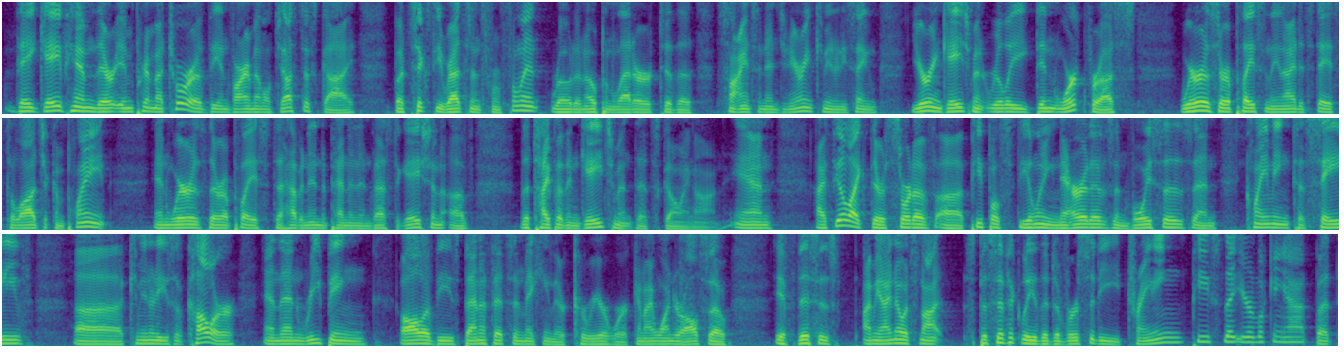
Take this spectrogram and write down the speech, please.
they gave him their imprimatur of the environmental justice guy, but 60 residents from Flint wrote an open letter to the science and engineering community saying, Your engagement really didn't work for us. Where is there a place in the United States to lodge a complaint? And where is there a place to have an independent investigation of the type of engagement that's going on? And I feel like there's sort of uh, people stealing narratives and voices and claiming to save uh, communities of color and then reaping all of these benefits and making their career work. And I wonder also if this is, I mean, I know it's not specifically the diversity training piece that you're looking at, but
